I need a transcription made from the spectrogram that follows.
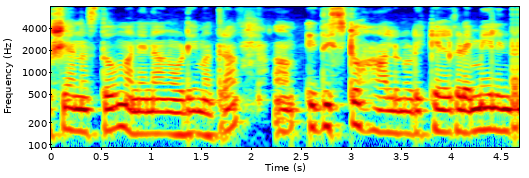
ಖುಷಿ ಅನ್ನಿಸ್ತು ಮನೆನ ನೋಡಿ ಮಾತ್ರ. ಇದಿಷ್ಟು ಹಾಲು ನೋಡಿ, ಕೆಳಗಡೆ ಮೇಲಿಂದ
